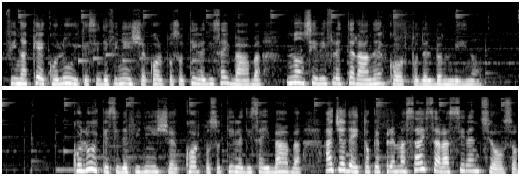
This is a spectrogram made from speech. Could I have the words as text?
fino a che colui che si definisce corpo sottile di Sai Baba non si rifletterà nel corpo del bambino. Colui che si definisce corpo sottile di Sai Baba ha già detto che Prema Sai sarà silenzioso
